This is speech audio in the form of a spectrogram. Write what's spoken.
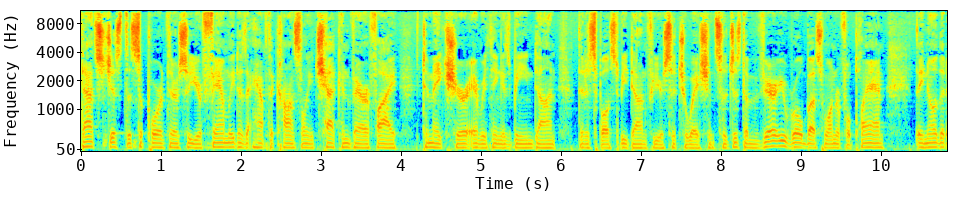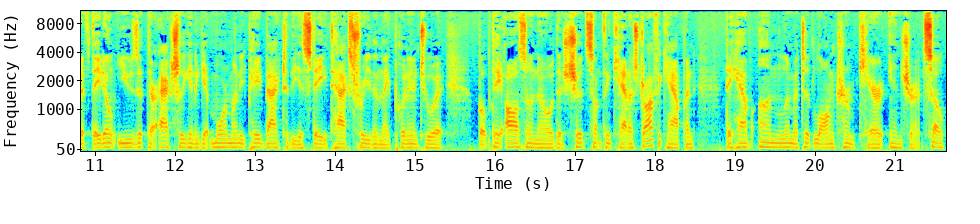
That's just the support there, so your family doesn't have to constantly check and verify to make sure everything is being done that is supposed to be done for your situation. So just a very robust, wonderful plan. They know that if they don't use it, they're actually going to get more money paid back to the estate tax free than they put into it. But they also know that should something catastrophic happen, they have unlimited long term care insurance. So,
